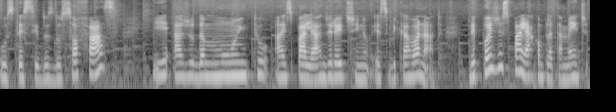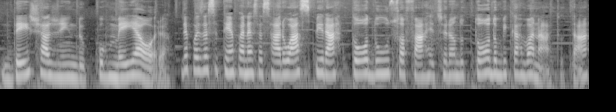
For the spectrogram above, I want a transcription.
Os tecidos dos sofás e ajuda muito a espalhar direitinho esse bicarbonato. Depois de espalhar completamente, deixe agindo por meia hora. Depois desse tempo é necessário aspirar todo o sofá, retirando todo o bicarbonato, tá?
